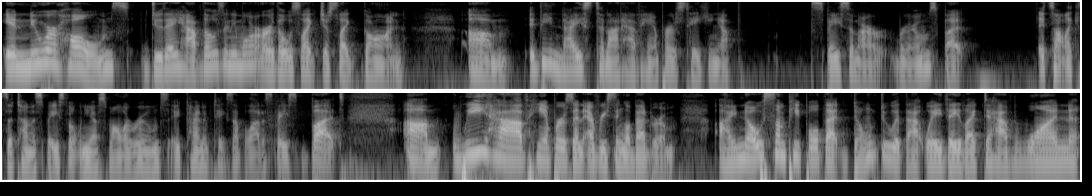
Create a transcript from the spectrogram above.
In newer homes, do they have those anymore, or are those like just like gone? Um, it'd be nice to not have hampers taking up space in our rooms, but it's not like it's a ton of space, but when you have smaller rooms, it kind of takes up a lot of space. But um, we have hampers in every single bedroom. I know some people that don't do it that way. They like to have one,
